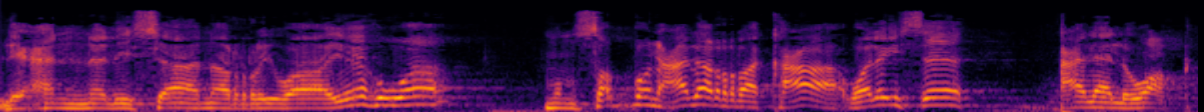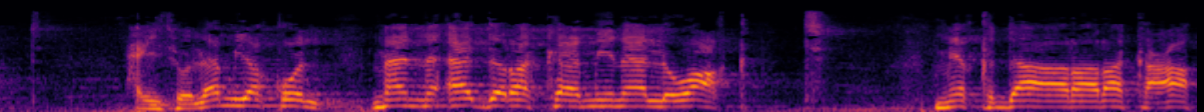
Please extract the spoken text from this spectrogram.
لأن لسان الرواية هو منصب على الركعة وليس على الوقت حيث لم يقل من أدرك من الوقت مقدار ركعة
